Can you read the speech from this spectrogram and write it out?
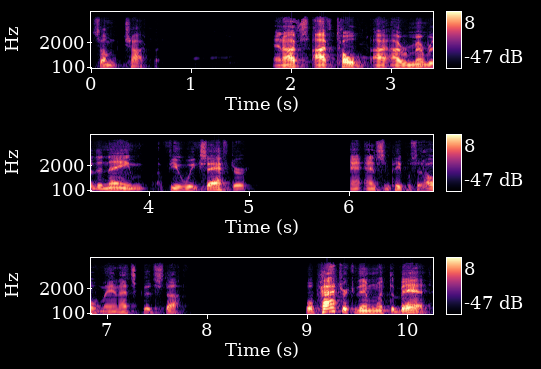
some chocolate. And I've, I've told, I, I remember the name a few weeks after, and, and some people said, oh man, that's good stuff. Well, Patrick then went to bed,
